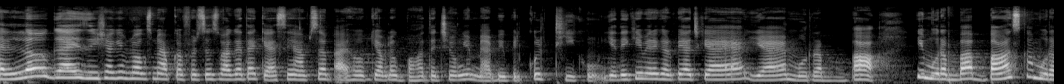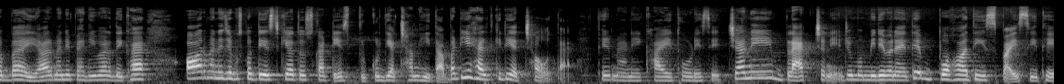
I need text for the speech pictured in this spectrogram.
हेलो गाइस ईशा के ब्लॉग्स में आपका फिर से स्वागत है। कैसे हैं आप सब? आई होप कि आप लोग बहुत अच्छे होंगे। मैं भी बिल्कुल ठीक हूँ। ये देखिए, मेरे घर पे आज क्या आया है? यह है मुरब्बा। ये मुरब्बा, बाँस का मुरब्बा है यार। मैंने पहली बार देखा है। और मैंने जब उसको टेस्ट किया तो उसका टेस्ट बिल्कुल भी अच्छा नहीं था। बट ये हेल्थ के लिए अच्छा होता है। फिर मैंने खाए थोड़े से चने ब्लैक चने, जो मम्मी ने बनाए थे, बहुत ही स्पाइसी थे।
